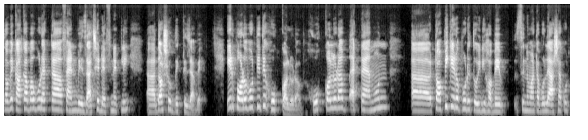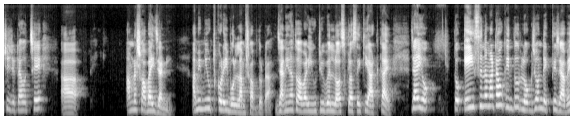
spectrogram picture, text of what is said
তবে কাকাবাবুর একটা ফ্যান বেজ আছে ডেফিনেটলি দর্শক দেখতে যাবে। এর পরবর্তীতে হোক কলরব। হোক কলরব একটা এমন টপিকের ওপরে তৈরি হবে সিনেমাটা বলে আশা করছি, যেটা হচ্ছে আমরা সবাই জানি। আমি মিউট করেই বললাম শব্দটা। জানি না তো আবার ইউটিউবের লস ক্লসে কি আটকায়। যাই হোক তো এই সিনেমাটাও কিন্তু লোকজন দেখতে যাবে।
